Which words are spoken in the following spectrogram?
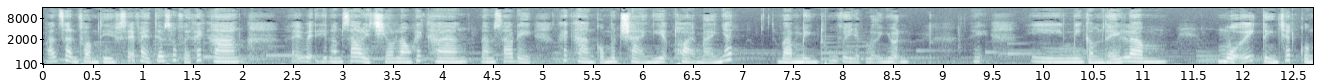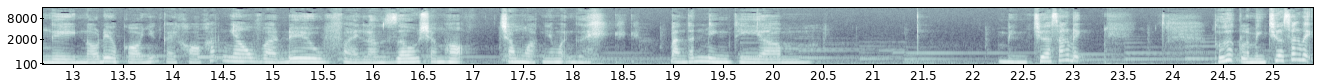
bán sản phẩm thì sẽ phải tiếp xúc với khách hàng. Đấy, vậy thì làm sao để chiều lòng khách hàng? Làm sao để khách hàng có một trải nghiệm thoải mái nhất và mình thu về được lợi nhuận? Đấy, thì mình cảm thấy là mỗi tính chất của nghề nó đều có những cái khó khác nhau và đều phải làm dâu chăm họ trong ngoặc nha mọi người. bản thân mình thì um, mình chưa xác định. Thú thực là mình chưa xác định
